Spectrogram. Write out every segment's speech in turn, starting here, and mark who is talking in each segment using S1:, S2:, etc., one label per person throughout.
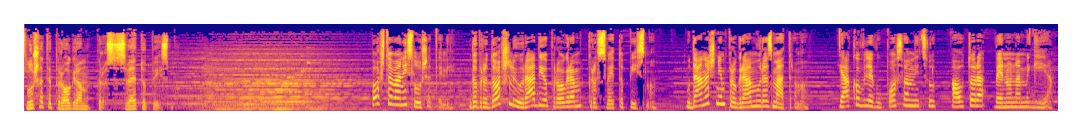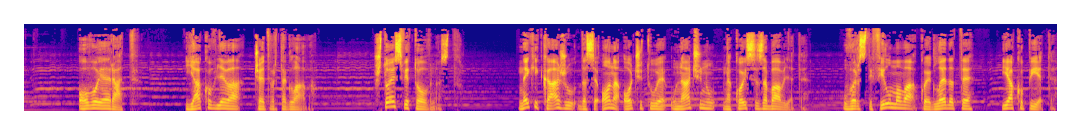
S1: Slušate program Kroz sveto pismo.
S2: Poštovani slušatelji, dobrodošli u radio program Kroz sveto pismo. U današnjem programu razmatramo Jakovljevu poslanicu autora Venona Megija.
S1: Ovo je rat. Jakovljeva četvrta glava. Što je svjetovnost? Neki kažu da se ona očituje u načinu na koji se zabavljate, u vrsti filmova koje gledate i ako pijete.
